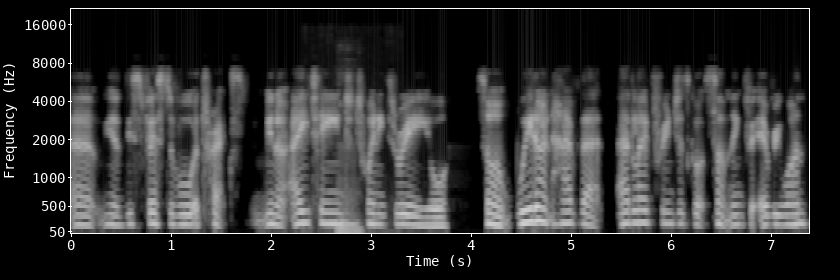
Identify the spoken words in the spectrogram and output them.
uh, you know, this festival attracts you know 18 mm. to 23 or so. On. We don't have that. Adelaide Fringe has got something for everyone.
